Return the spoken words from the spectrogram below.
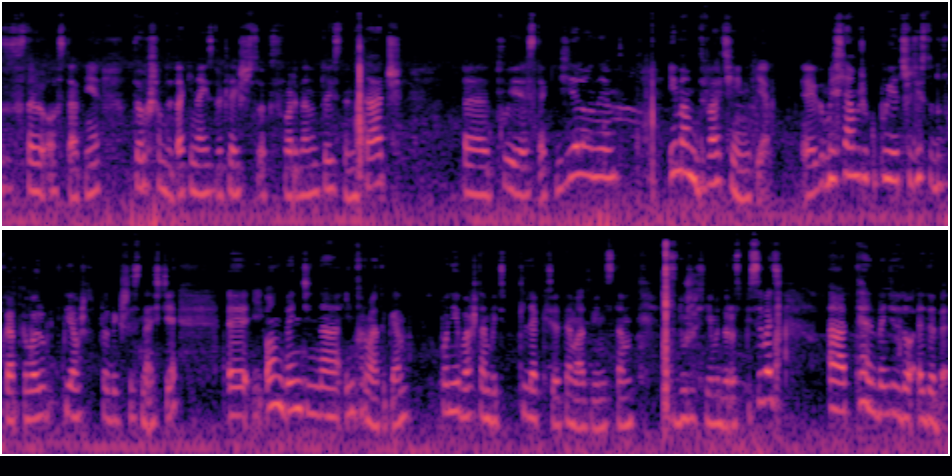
zostały ostatnie, to już są te takie najzwyklejsze z Oxforda, no to jest ten touch, tu jest taki zielony i mam dwa cienkie. E, myślałam, że kupuję 32 kartkowe, ale kupiłam przypadek 16 e, i on będzie na informatykę, ponieważ tam będzie lekcja temat, więc tam dużo się nie będę rozpisywać, a ten będzie do EDB. E,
